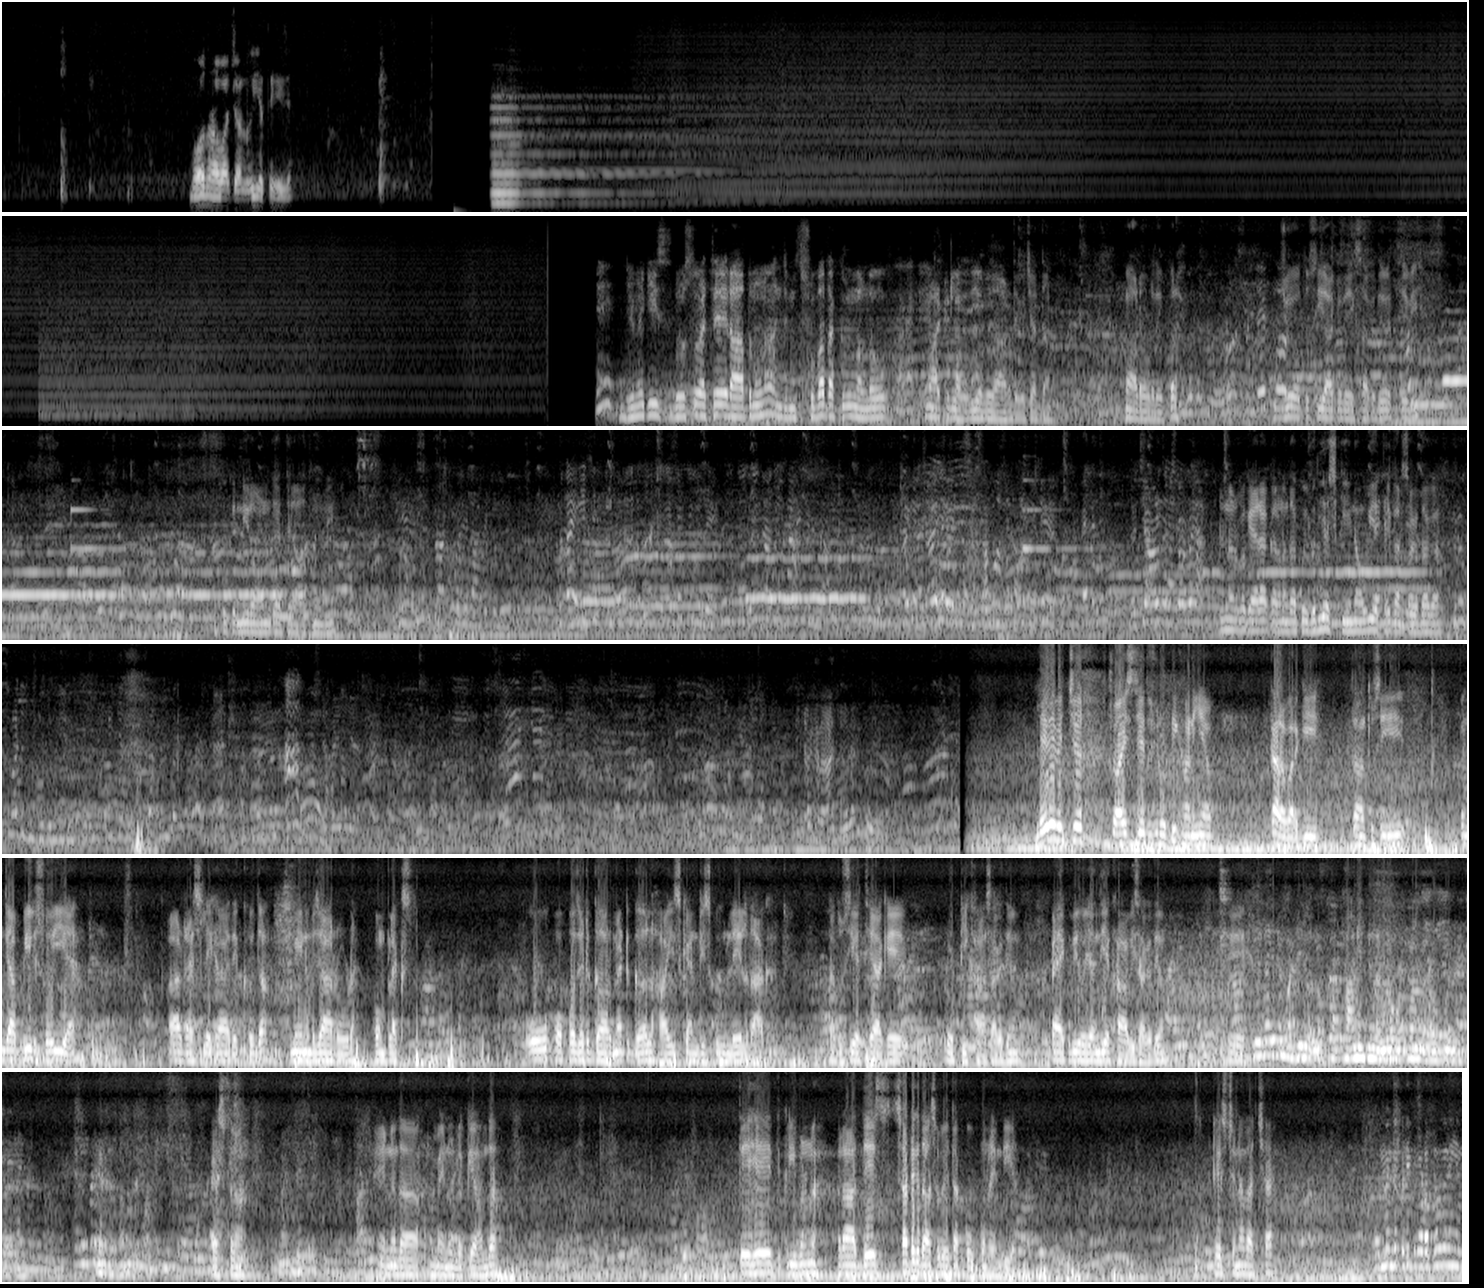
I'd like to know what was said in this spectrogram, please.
ਬਹੁਤ ਹਵਾ ਚੱਲ ਰਹੀ ਹੈ ਤੇਜ਼ ਜਿਵੇਂ ਕਿ ਦੋਸਤੋ ਇੱਥੇ ਰਾਤ ਨੂੰ ਨਾ ਸਵੇਰ ਤੱਕ ਵੀ ਮੰਨ ਲਓ ਮਾਰਕੀਟ ਲੱਗਦੀ ਹੈ ਬਾਜ਼ਾਰ ਦੇ ਵਿੱਚ ਐਦਾਂ ਮਾਲ ਰੋਡ ਦੇ ਉੱਪਰ, ਜੋ ਤੁਸੀਂ ਆ ਕੇ ਦੇਖ ਸਕਦੇ ਹੋ ਇੱਥੇ ਵੀ। ਦੇਖੋ ਕਿੰਨੀ ਰੌਣਕ ਹੈ ਇੱਥੇ ਰਾਤ ਨੂੰ ਵੀ। ਡਿਨਰ ਵਗੈਰਾ ਕਰਨ ਦਾ ਕੋਈ ਵਧੀਆ ਸ਼ਕੀਨ ਆ, ਉਹ ਵੀ ਇੱਥੇ ਕਰ ਸਕਦਾਗਾ ਲੇਹ ਦੇ ਵਿੱਚ ਚੋਇਸ ਜੇ ਤੁਸੀਂ ਰੋਟੀ ਖਾਣੀ ਆ ਘਰ ਵਰਗੀ, ਤਾਂ ਤੁਸੀਂ ਪੰਜਾਬੀ ਰਸੋਈ ਹੈ। ਆ ਐਡਰੈਸ ਲਿਖਿਆ ਹੈ ਦੇਖੋ ਇਹਦਾ ਮੇਨ ਬਾਜ਼ਾਰ ਰੋਡ ਕੰਪਲੈਕਸ ਉਹ opposite government girl high secondary school Leh Ladakh. ਤਾਂ ਤੁਸੀਂ ਇੱਥੇ ਆ ਕੇ ਰੋਟੀ ਖਾ ਸਕਦੇ ਹੋ। ਪੈਕ ਵੀ ਹੋ ਜਾਂਦੀ ਹੈ, ਖਾ ਵੀ ਸਕਦੇ ਹੋ। ਤੇ ਜਿਹਦੇ ਚ ਮਰਜ਼ੀ ਲੈ ਲਓ ਖਾ- ਥਾਲੀ ਲੈ ਲਓ ਉਸ ਤਰ੍ਹਾਂ ਕੋਈ ਦਿੱਕਤ ਨਹੀਂ ਇਸ ਤਰ੍ਹਾਂ ਇਹਨਾਂ ਦਾ ਮੈਨੂੰ ਲੱਗਿਆ ਹੁੰਦਾ। ਤੇ ਇਹ ਤਕਰੀਬਨ ਰਾਤ ਦੇ 10:30 ਵਜੇ ਤੱਕ ਓਪਨ ਰਹਿੰਦੀ ਹੈ ਟੇਸਟ ਇਹਨਾਂ ਦਾ ਅੱਛਾ ਉਹ ਮੈਨੇ ਬੜੀ ਪਕੌੜਾ ਬਣਾਉਂਦੇ ਨਹੀਂ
